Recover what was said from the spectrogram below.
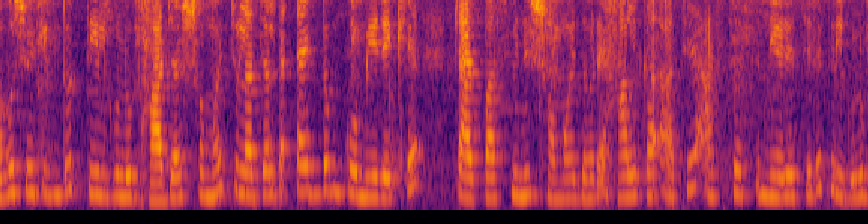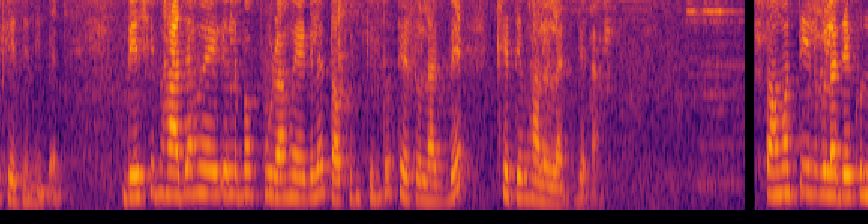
অবশ্যই কিন্তু তিলগুলো ভাজার সময় চুলার জালটা একদম কমিয়ে রেখে চার পাঁচ মিনিট সময় ধরে হালকা আছে আস্তে আস্তে নেড়ে চেড়ে তিলগুলো ভেজে নেবেন। বেশি ভাজা হয়ে গেলে বা পুরা হয়ে গেলে তখন কিন্তু তেতো লাগবে, খেতে ভালো লাগবে না। তো আমার তিলগুলা দেখুন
